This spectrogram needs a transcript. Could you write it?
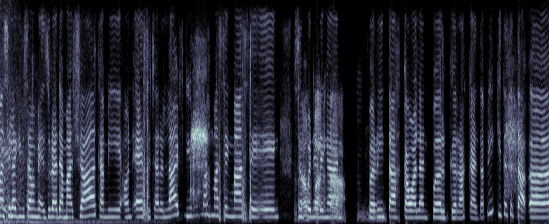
Masih lagi bersama Mek Zura dan Mak Syah. Kami on air secara live di rumah masing-masing. Sempena Nampak dengan Perintah Kawalan Pergerakan. Tapi kita tetap uh,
